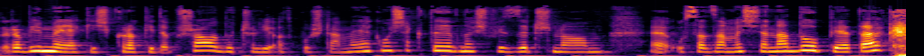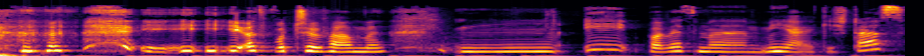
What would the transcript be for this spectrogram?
robimy jakieś kroki do przodu, czyli odpuszczamy jakąś aktywność fizyczną, e, usadzamy się na dupie, tak? I, i, I odpoczywamy. Mm, I powiedzmy, mija jakiś czas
